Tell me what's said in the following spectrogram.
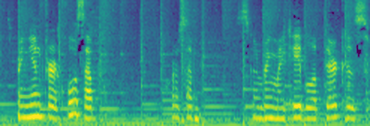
Let's bring in for a close-up. Of course, I'm just going to bring my table up there because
